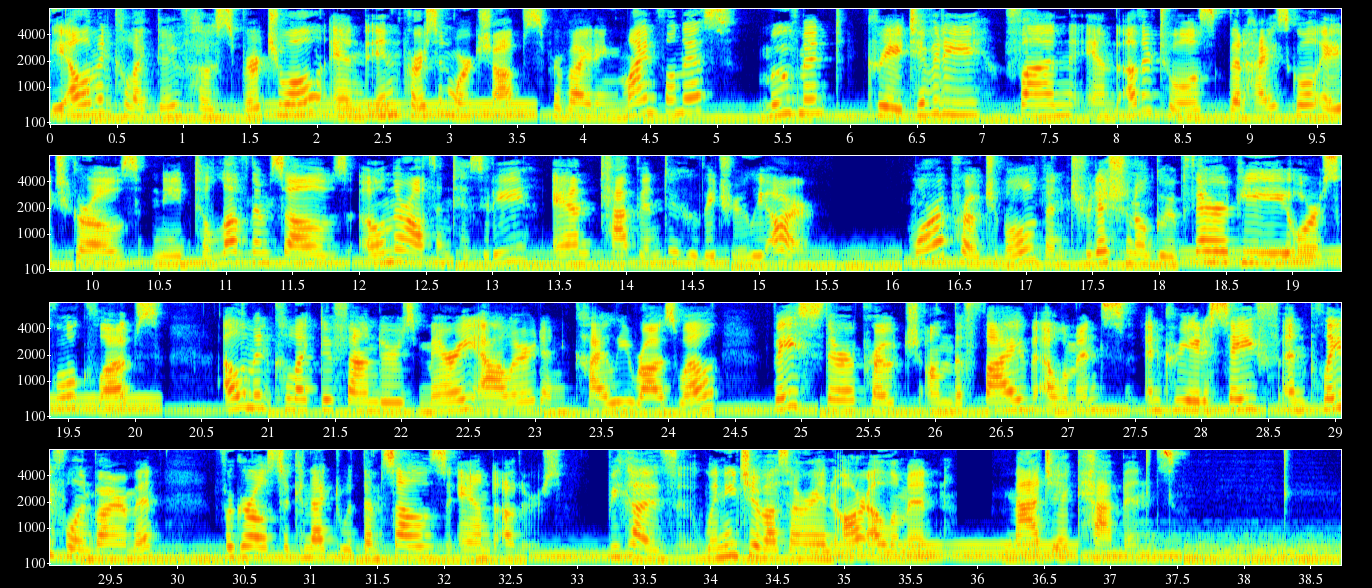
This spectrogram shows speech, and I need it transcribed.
The Element Collective hosts virtual and in person workshops providing mindfulness, movement, creativity, fun, and other tools that high school age girls need to love themselves, own their authenticity, and tap into who they truly are. More approachable than traditional group therapy or school clubs, Element Collective founders Mary Allard and Kylie Roswell base their approach on the five elements and create a safe and playful environment for girls to connect with themselves and others. Because when each of us are in our element, magic happens.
